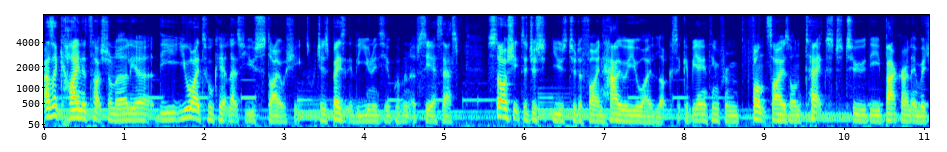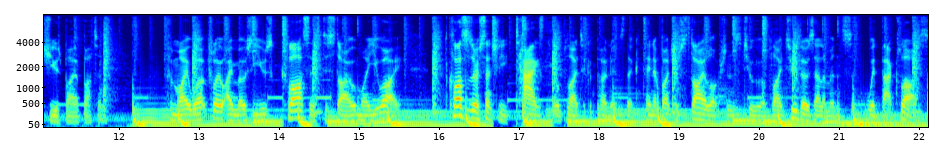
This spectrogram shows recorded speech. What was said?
As I kind of touched on earlier, the UI toolkit lets you use style sheets, which is basically the Unity equivalent of CSS. Style sheets are just used to define how your UI looks. It could be anything from font size on text to the background image used by a button. For my workflow, I mostly use classes to style my UI. Classes are essentially tags that you apply to components that contain a bunch of style options to apply to those elements with that class.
